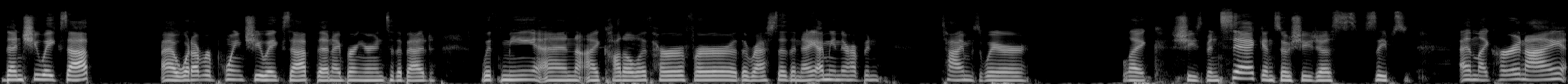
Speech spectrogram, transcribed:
then she wakes up. At whatever point she wakes up, then I bring her into the bed with me and I cuddle with her for the rest of the night. I mean, there have been times where like she's been sick and so she just sleeps and like her and I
